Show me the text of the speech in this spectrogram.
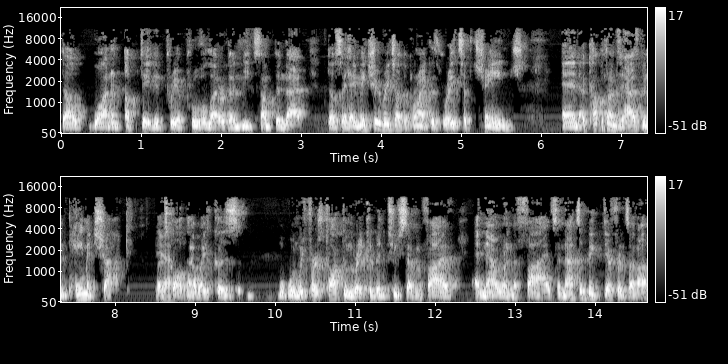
they'll want an updated pre-approval letter. They'll need something that they'll say, hey, make sure you reach out to Brian because rates have changed. And a couple times it has been payment shock. Let's yeah. call it that way because when we first talked to them, the rate could have been 275 and now we're in the fives. And that's a big difference on a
